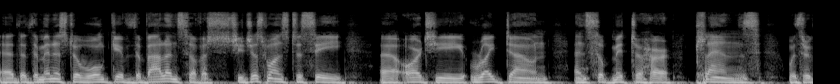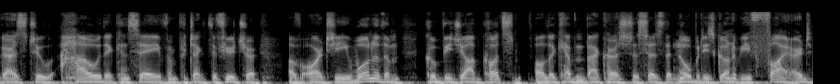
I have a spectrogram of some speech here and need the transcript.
uh, that the minister won't give the balance of it. She just wants to see uh, RTE write down and submit to her plans with regards to how they can save and protect the future of RTE. One of them could be job cuts, although Kevin Bakhurst says that nobody's going to be fired.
